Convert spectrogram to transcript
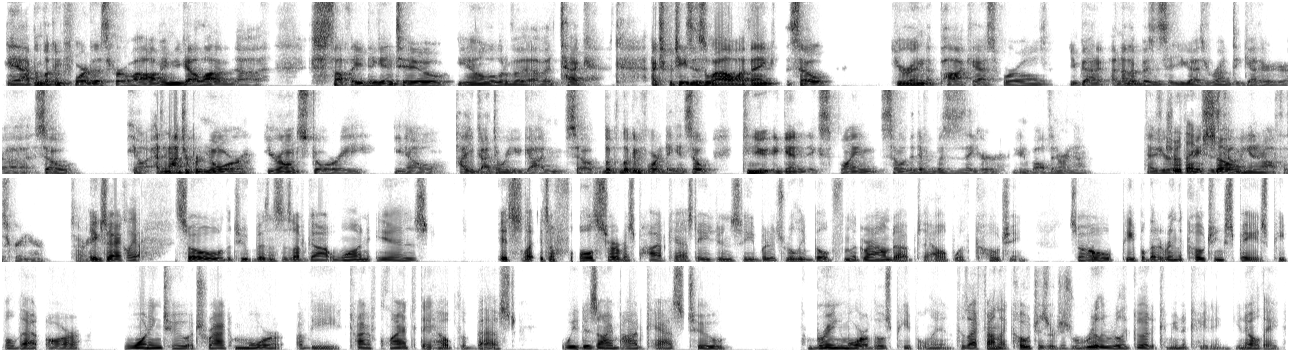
Yeah, I've been looking forward to this for a while. I mean, you got a lot of uh, stuff that you dig into, you know, a little bit of a, of a tech expertise as well, I think. So you're in the podcast world. You've got another business that you guys run together. Uh, so, you know, as an entrepreneur, your own story, you know how you got to where you gotten. So look, looking forward to digging. So can you again explain some of the different businesses that you're involved in right now as your sure thing. face so, coming in and off the screen here? Sorry. Exactly. So the two businesses I've got, one is it's like it's a full service podcast agency, but it's really built from the ground up to help with coaching. So people that are in the coaching space, people that are wanting to attract more of the kind of client that they help the best, we design podcasts to bring more of those people in because I found that coaches are just really, really good at communicating. You know, they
